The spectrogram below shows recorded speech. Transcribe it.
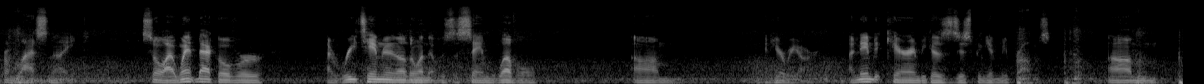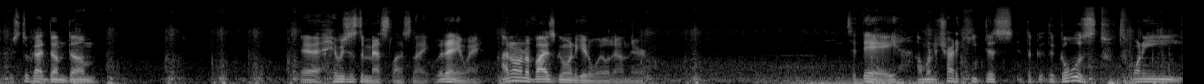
from last night. So I went back over. I retamed another one that was the same level. Um, and here we are. I named it Karen because it's just been giving me problems. Um, we still got Dum Dum. Yeah, it was just a mess last night. But anyway, I don't advise going to get oil down there. Today, I'm going to try to keep this... The, the goal is 20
